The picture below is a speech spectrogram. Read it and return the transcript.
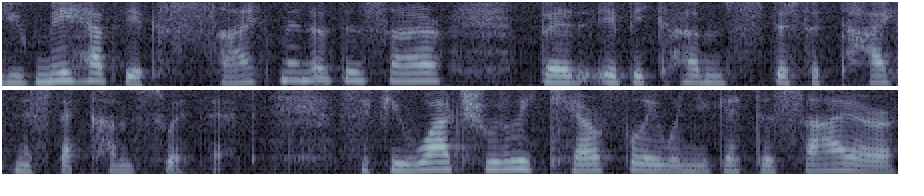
you may have the excitement of desire, but it becomes, there's a tightness that comes with it. So if you watch really carefully when you get desire,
